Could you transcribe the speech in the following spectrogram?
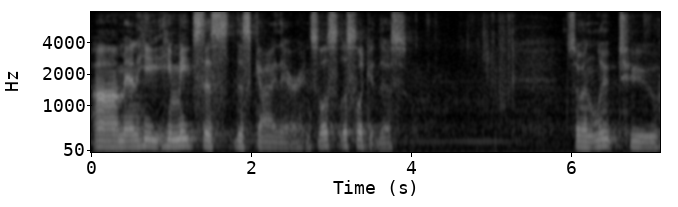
Um, and he, he meets this, this guy there. And so let's, let's look at this. So in Luke 2,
